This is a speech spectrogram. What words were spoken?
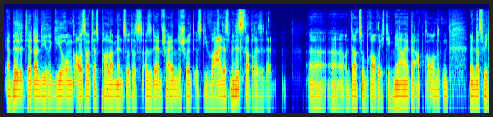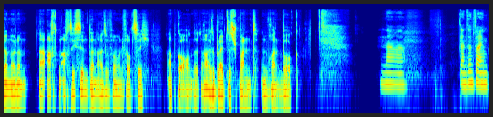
er bildet ja dann die Regierung außerhalb des Parlaments, so dass also der entscheidende Schritt ist die Wahl des Ministerpräsidenten. Äh, äh, und dazu brauche ich die Mehrheit der Abgeordneten. Wenn das wieder 88 sind, dann also 45 Abgeordnete. Also bleibt es spannend in Brandenburg. Na, dann sind wir im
